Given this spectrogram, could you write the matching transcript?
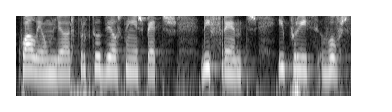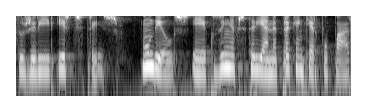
qual é o melhor, porque todos eles têm aspectos diferentes e por isso vou-vos sugerir estes três. Um deles é a Cozinha Vegetariana para quem quer poupar,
